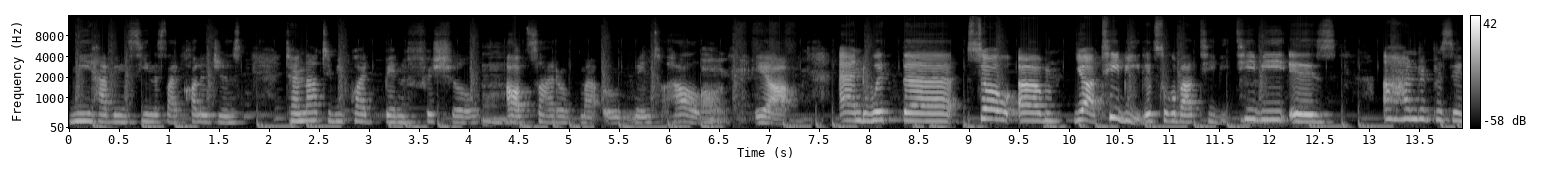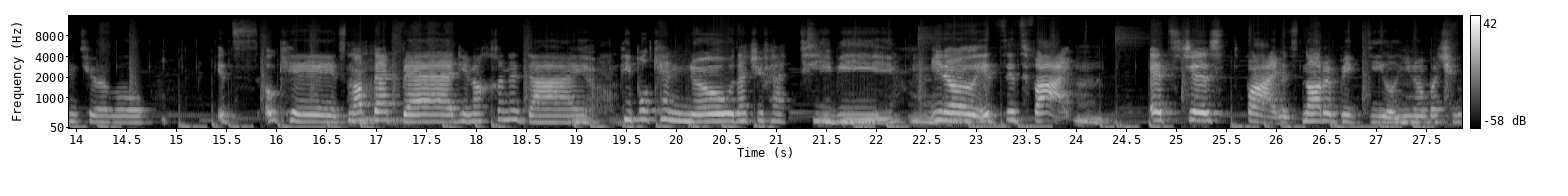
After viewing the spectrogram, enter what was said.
me having seen a psychologist turned out to be quite beneficial Mm. outside of my own mental health. Oh, okay. Yeah, and with the so um yeah TB. Let's talk about TB. TB is hundred percent curable. It's okay. It's not Mm. that bad. You're not gonna die. Yeah. People can know that you've had TB. Mm. You know, it's it's fine Mm. It's just fine. It's not a big deal, you know, Mm. but you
